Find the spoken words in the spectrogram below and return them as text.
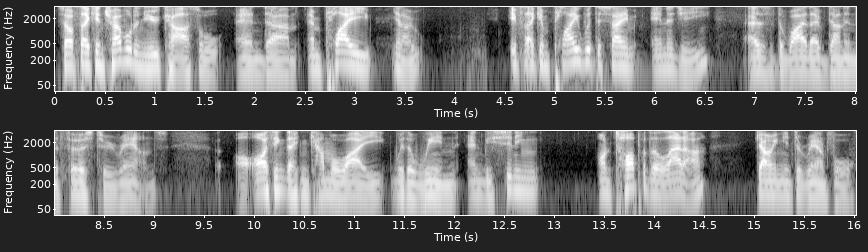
So if they can travel to Newcastle and um, and play, you know, if they can play with the same energy as the way they've done in the first two rounds, I think they can come away with a win and be sitting on top of the ladder going into round four.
